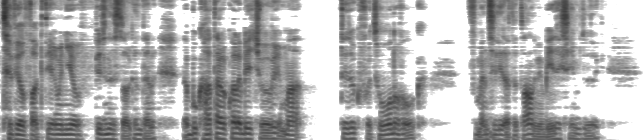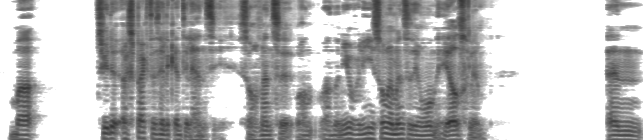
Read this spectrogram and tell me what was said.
te veel vaktermini of business talk aan het hebben. Dat boek gaat daar ook wel een beetje over, maar het is ook voor het gewone volk. Voor mensen die daar totaal niet mee bezig zijn, bedoel ik. Maar het tweede aspect is eigenlijk intelligentie. Sommige mensen, we gaan, we gaan niet over liegen, sommige mensen zijn gewoon heel slim. En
